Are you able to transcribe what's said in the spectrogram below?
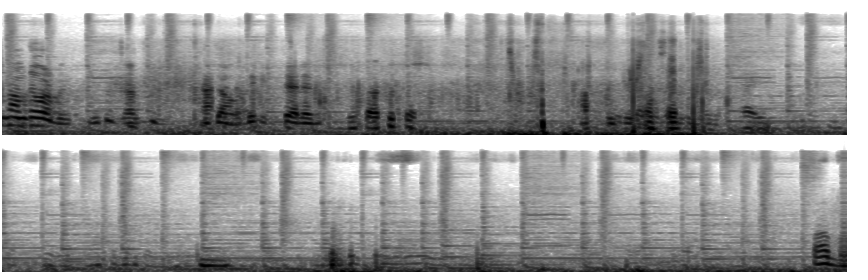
তো নামতে পারবে। পাবো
